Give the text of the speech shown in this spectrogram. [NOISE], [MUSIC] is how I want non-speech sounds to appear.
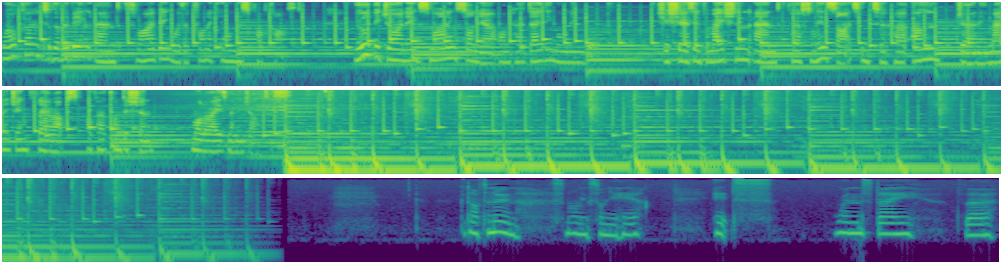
Welcome to the Living and Thriving with a Chronic Illness podcast. You'll be joining Smiling Sonia on her daily morning walk. She shares information and personal insights into her own journey managing flare ups of her condition, Mollaret's meningitis. Good afternoon, Smiling Sonia here. It's Wednesday, the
